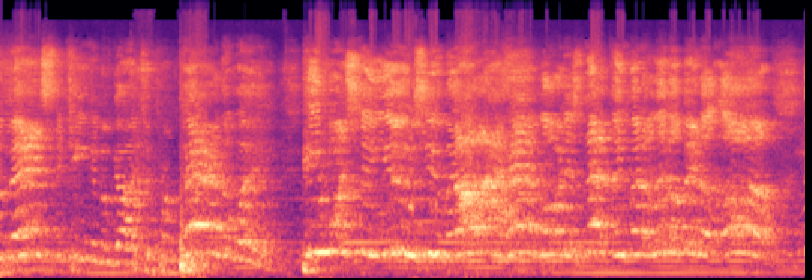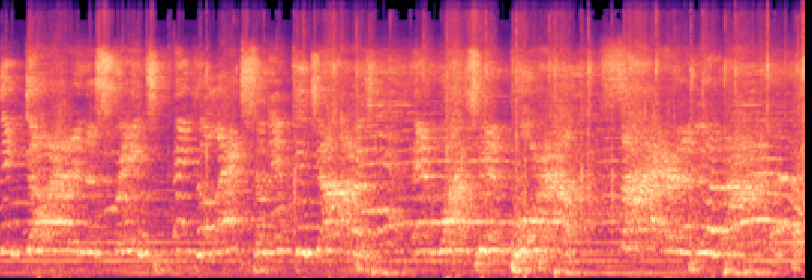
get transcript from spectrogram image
advance the kingdom of God, to prepare the way. He wants to use you, but all I have, Lord, is nothing but a little bit of oil. Then go out in the streets and collect some empty jars and watch Him pour out fire in your life.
